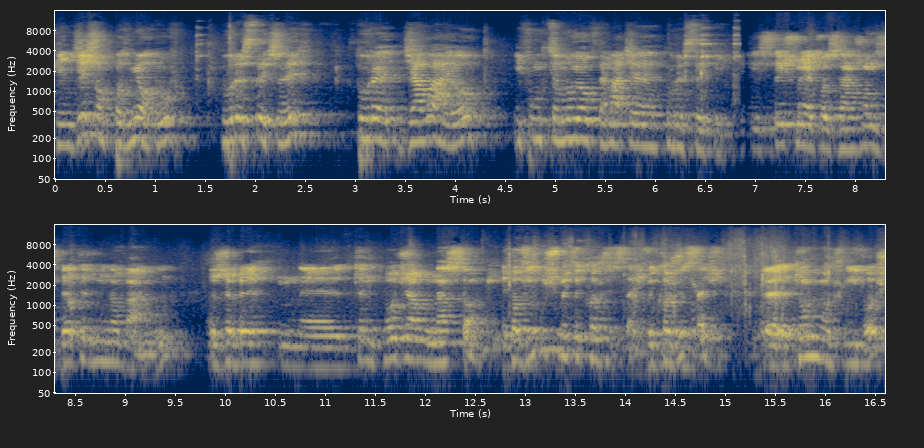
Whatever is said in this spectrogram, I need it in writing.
50 podmiotów turystycznych, które działają i funkcjonują w temacie turystyki. Jesteśmy jako zarząd zdeterminowani, żeby mm, e, ten podział nastąpił. Powinniśmy wykorzystać, wykorzystać e, tą możliwość,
